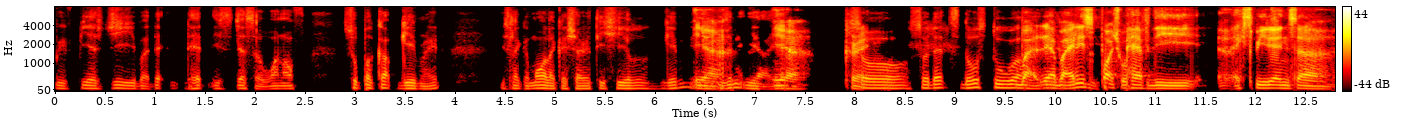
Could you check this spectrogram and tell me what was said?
with PSG, but that, that is just a one-off Super Cup game, right? It's like a more like a charity shield game. Yeah. Isn't it? Yeah. Yeah. Correct. So so that's those two. but yeah, but at least Poch will have the uh, experience uh,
